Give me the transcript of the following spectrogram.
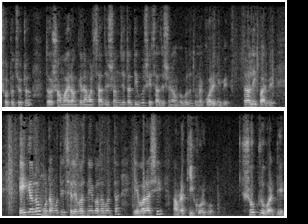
ছোট ছোট, তো সময়ের অঙ্কের আমার সাজেশন যেটা দিব, সেই সাজেশন অঙ্কগুলো তোমরা করে নিবে, তাহলেই পারবে। এই গেল মোটামুটি সিলেবাস নিয়ে কথাবার্তা। এবার আসি আমরা কি করব। শুক্রবার দিন,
